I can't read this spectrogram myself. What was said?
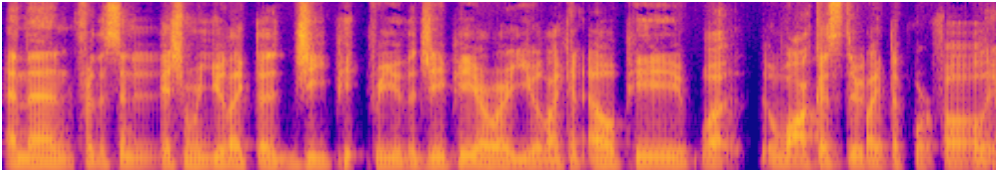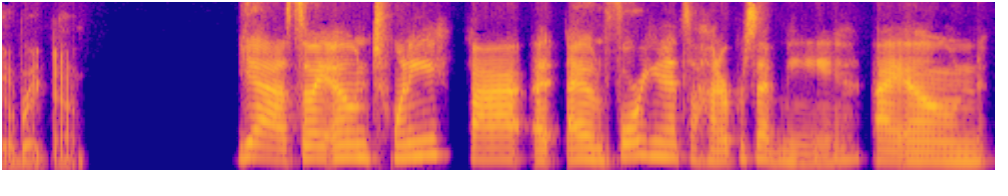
And then for the syndication, were you like the GP, were you the GP or were you like an LP? What walk us through like the portfolio breakdown? Yeah, so I own 25 I I own 4 units 100% me. I own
